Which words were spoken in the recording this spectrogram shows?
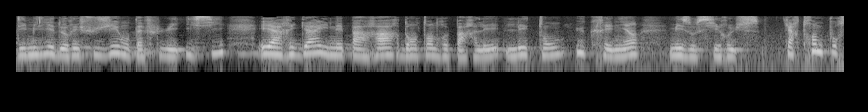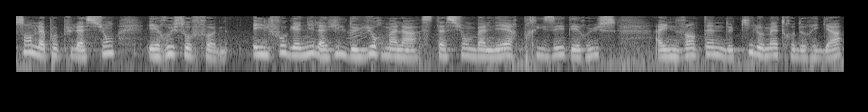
Des milliers de réfugiés ont afflué ici et à Riga, il n'est pas rare d'entendre parler letton, ukrainien, mais aussi russe. Car 30% de la population est russophone et il faut gagner la ville de Yurmala, station balnéaire prisée des Russes, à une vingtaine de kilomètres de Riga,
